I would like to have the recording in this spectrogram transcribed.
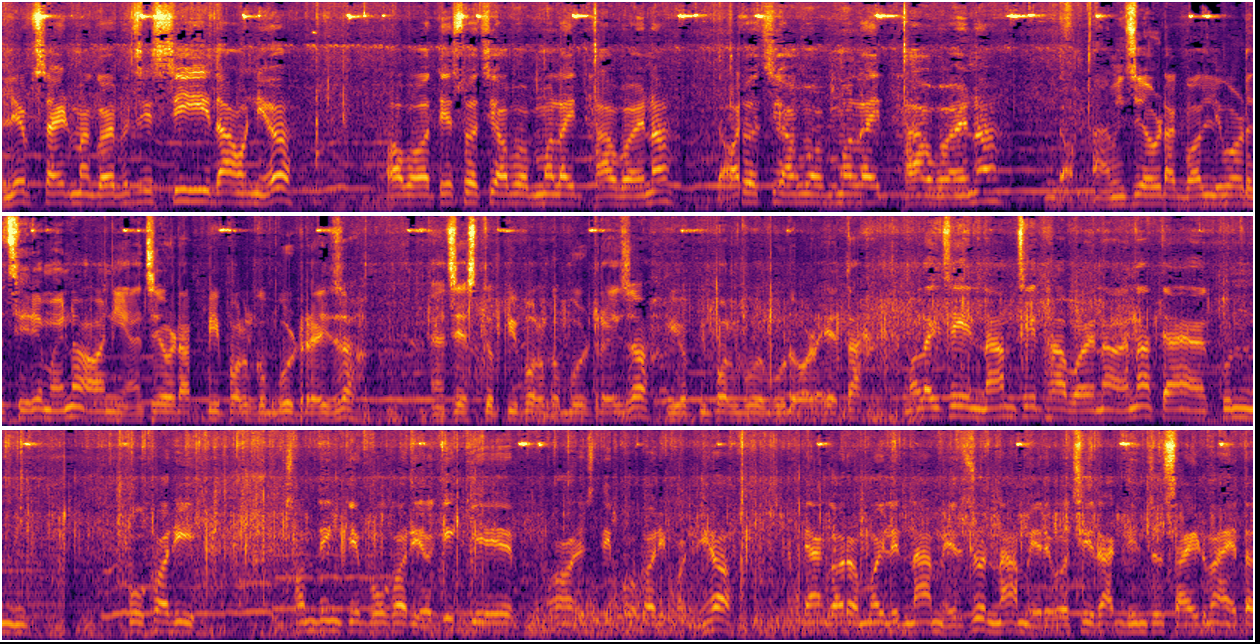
लेफ्ट साइडमा गएपछि सिधा आउने हो। अब त्यसपछि अब मलाई थाहा भएन। त्यसपछि अब मलाई थाहा भएन। हामी चाहिँ एउटा गल्लीबाट छिर्यौँ होइन अनि यहाँ चाहिँ एउटा पिपलको बुट रहेछ। यहाँ चाहिँ यस्तो पिपलको बुट रहेछ। यो पिपलको बुटबाट यता। मलाई चाहिँ नाम चाहिँ थाहा भएन होइन। त्यहाँ कुन पोखरी समथिङ के पोखरी हो कि के यस्तै पोखरी भन्ने हो। त्यहाँ गएर मैले नाम हेर्छु। नाम हेरेपछि राखिदिन्छु साइडमा यता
